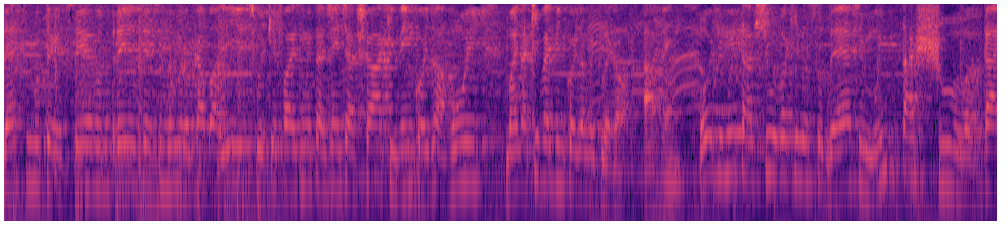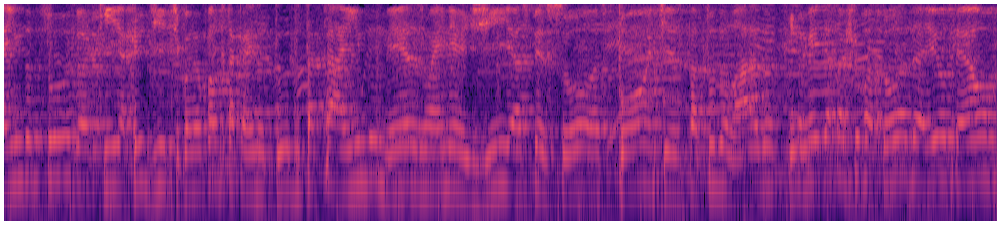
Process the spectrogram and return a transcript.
13º, 13, esse número cabalístico que faz muita gente achar que vem coisa ruim, mas aqui vai vir coisa muito legal. Ah, vem. Hoje muita chuva aqui no Sudeste, muita chuva, caindo tudo aqui, acredite, quando eu falo que tá caindo tudo, tá caindo mesmo, a energia, as pessoas, pontes, pra todo lado. E no meio dessa chuva toda, eu, Theo,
